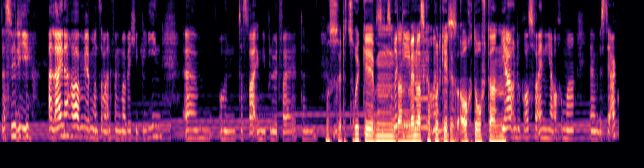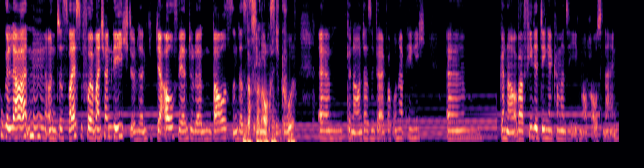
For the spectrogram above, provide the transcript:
dass wir die alleine haben. Wir haben uns am Anfang immer welche geliehen ähm, und das war irgendwie blöd, weil dann muss es wieder zurückgeben. Musst du Dann, wenn was zurückgeben kaputt geht, ist auch doof dann. ja, und du brauchst vor allen Dingen ja auch immer, ähm, ist der Akku geladen und das weißt du vorher manchmal nicht und dann gibt der auf, während du dann baust und das, Das ist dann auch nicht cool. doof. Ähm, genau, und da sind wir einfach unabhängig. Ähm, genau, aber viele Dinge kann man sich eben auch ausleihen.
